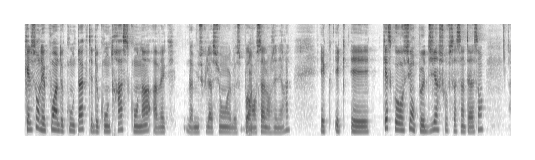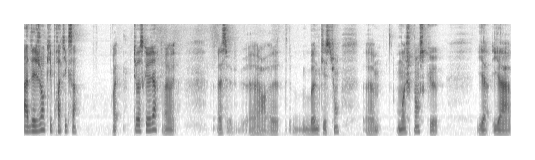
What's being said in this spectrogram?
quels sont les points de contact et de contraste qu'on a avec la musculation et le sport Ouais. en salle en général? Et, et, et qu'est-ce qu'aussi on peut dire, je trouve ça c'est intéressant, à des gens qui pratiquent ça? Ouais. Tu vois ce que je veux dire? Ouais, ouais. C'est- alors, euh, bonne question. Euh, moi, je pense que y a, y a,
